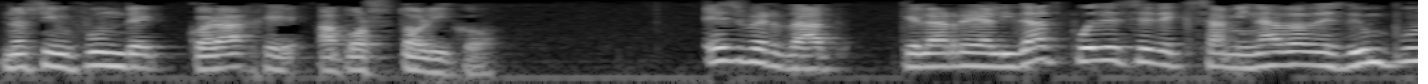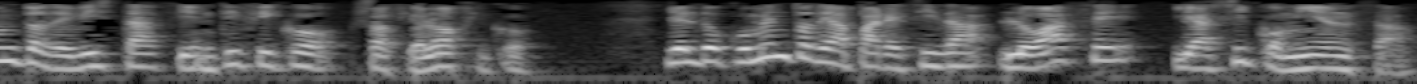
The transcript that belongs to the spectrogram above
nos infunde coraje apostólico. Es verdad que la realidad puede ser examinada desde un punto de vista científico-sociológico, y el documento de Aparecida lo hace y así comienza.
